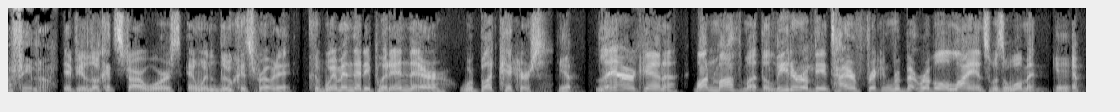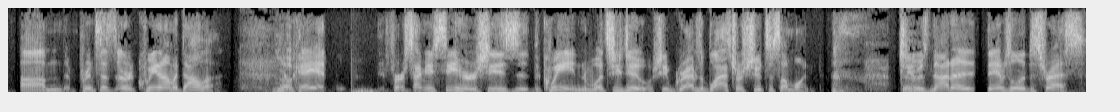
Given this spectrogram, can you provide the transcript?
a female. If you look at Star Wars and when Lucas wrote it, the women that he put in there were butt kickers. Yep. Leia Organa, Mon Mothma, the leader of the entire freaking Rebe- Rebel Alliance, was a woman. Yep. Um, Princess or Queen Amidala. Yep. Okay, and the first time you see her, she's the queen. What's she do? She grabs a blaster, shoots at someone. she The- was not a damsel in distress.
